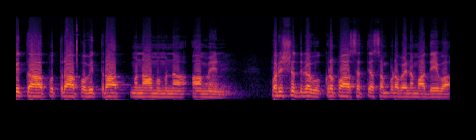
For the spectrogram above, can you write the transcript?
పిత పుత్ర పవిత్రాత్మ నామమున ఆమెన్. పరిశుద్ధుడవు కృపా సత్య సంపుడమైన మా దేవ.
